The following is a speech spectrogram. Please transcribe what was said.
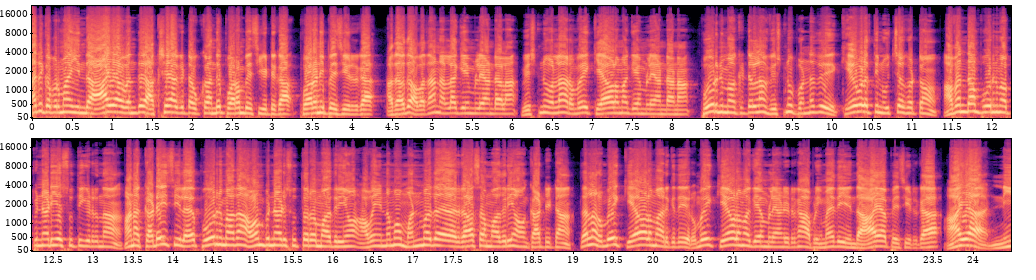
அதுக்கப்புறமா இந்த ஆயா வந்து அக்ஷயா கிட்ட உட்காந்து புறம் பேசிக்கிட்டு இருக்கா புறணி பேசிட்டு இருக்கா. அதாவது அவ தான் நல்லா கேம் விளையாண்டாலாம் விஷ்ணு எல்லாம் ரொம்பவே கேவலமா கேம் விளையாண்டானா பூர்ணிமா கிட்ட எல்லாம் விஷ்ணு பண்ணது கேவலத்தின் உச்சகட்டம். அவன் தான் பூர்ணிமா பின்னாடியே சுத்திக்கிட்டு இருந்தான். ஆனா கடைசியில பூர்ணிமா தான் அவன் பின்னாடி சுத்துற மாதிரியும் அவன் என்னமோ மன்மத ராசா மாதிரியும் அவன் காட்டிட்டான். இதெல்லாம் ரொம்பவே கேவலமா இருக்குது. ரொம்பவே கேவலமா கேம் விளையாண்டுட்டு இருக்கான் அப்படிங்கிற மாதிரி இந்த ஆயா பேசிட்டு இருக்கா. ஆயா நீ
